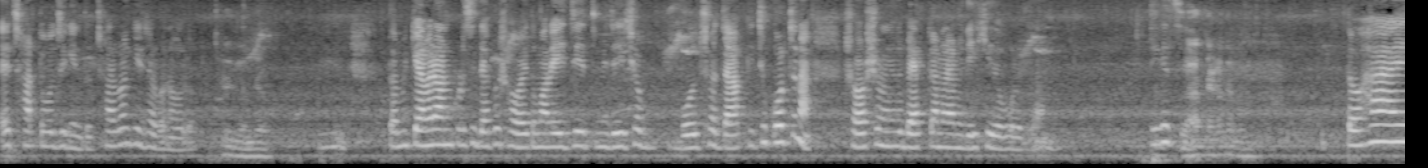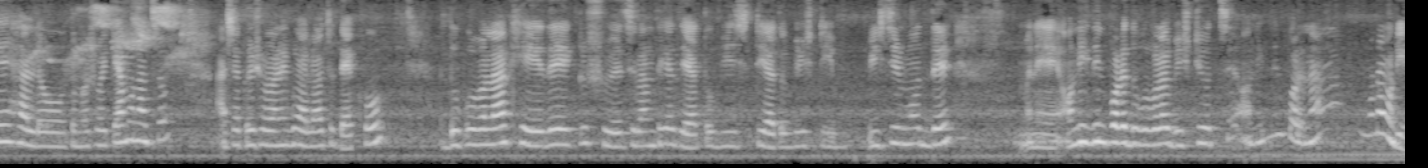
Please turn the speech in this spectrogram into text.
এই ছাড়তে বলছি কিন্তু। ছাড়বা কি ছাড়বা না বলো? তো আমি ক্যামেরা অন করেছি দেখো সবাই তোমার এই যে তুমি যেই সব বলছো যা কিছু করছ না সবার সময় কিন্তু ব্যাক ক্যামেরা আমি দেখিয়ে দেবো বলে দিলাম। ঠিক আছে? তো হাই হ্যালো তোমরা সবাই কেমন আছো? আশা করি সবাই অনেক ভালো আছো। দেখো দুপুরবেলা খেয়ে দিয়ে একটু শুয়েছিলাম ঠিক আছে? এত বৃষ্টি এত বৃষ্টি বৃষ্টির মধ্যে মানে অনেক দিন পরে দুপুরবেলা বৃষ্টি হচ্ছে অনেক দিন পরে না মোটামুটি।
